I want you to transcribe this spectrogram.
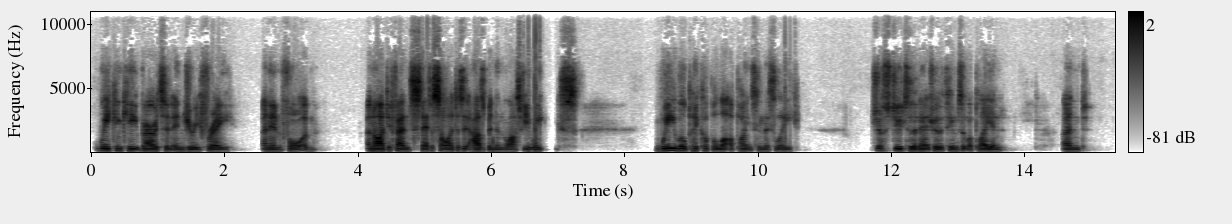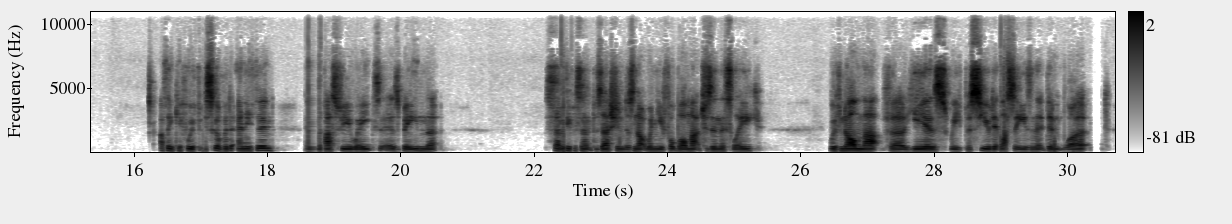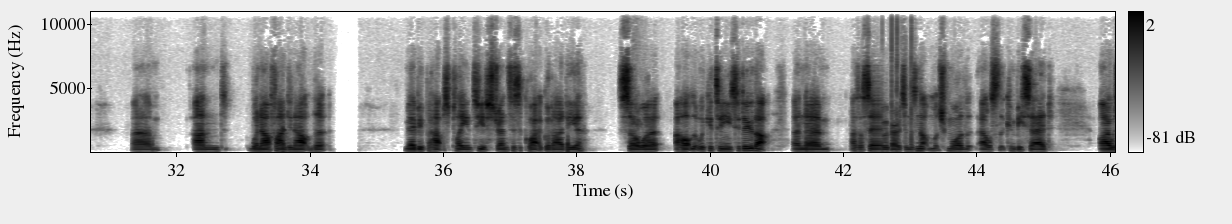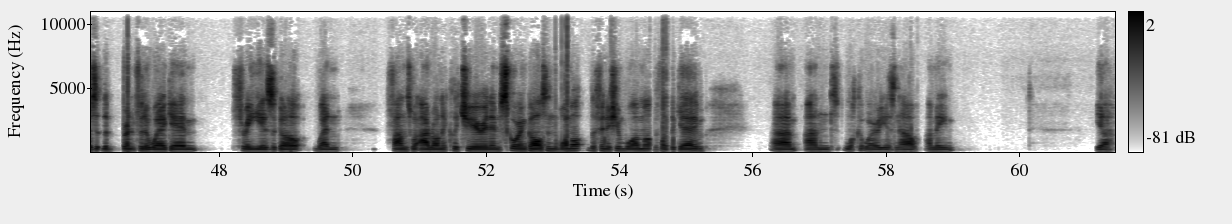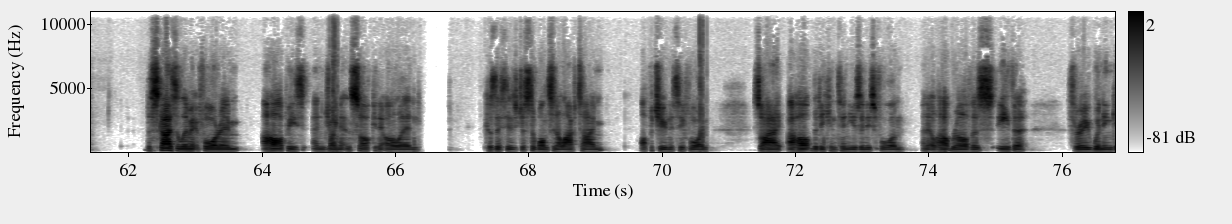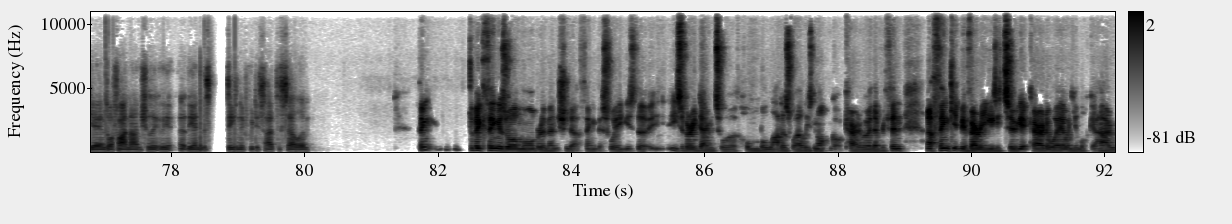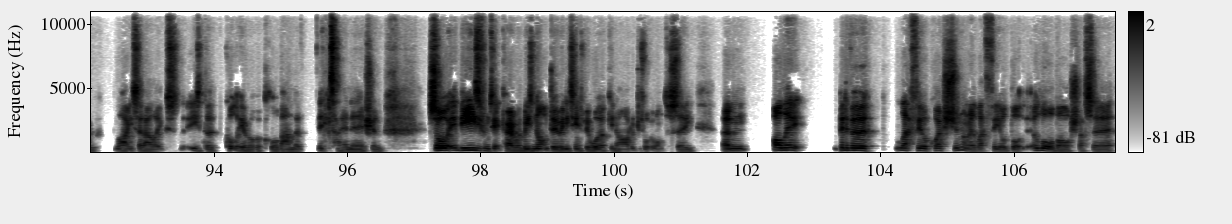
we can keep Brereton injury free and in form, and our defence stays as solid as it has been in the last few weeks, we will pick up a lot of points in this league just due to the nature of the teams that we're playing. And I think if we've discovered anything in the past few weeks, it has been that 70% possession does not win you football matches in this league. We've known that for years. We pursued it last season, it didn't work. Um, and we're now finding out that maybe perhaps playing to your strengths is a quite a good idea. So uh, I hope that we continue to do that. And um, as I say with Brereton, there's not much more else that can be said. I was at the Brentford away game three years ago when fans were ironically cheering him, scoring goals in the warm up, the finishing warm up before the game. Um, and look at where he is now. I mean, yeah, the sky's the limit for him. I hope he's enjoying it and soaking it all in because this is just a once in a lifetime opportunity for him. So I, I hope that he continues in his form and it'll help Rovers either through winning games or financially at the, at the end of the season if we decide to sell him. I think the big thing as well, Mowbray mentioned it, I think, this week, is that he's a very down to earth, humble lad as well. He's not got carried away with everything. And I think it'd be very easy to get carried away when you look at how, like you said, Alex, he's the cult hero of a club and the entire nation. So it'd be easy for him to get carried away, but he's not doing. He seems to be working hard, which is what we want to see. Um, Ollie, bit of a left field question, not really left field, but a low ball, should I say.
